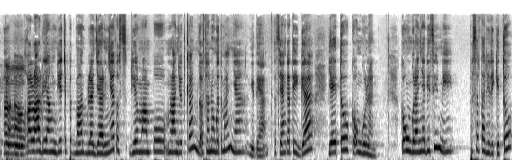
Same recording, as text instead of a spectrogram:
itu. Uh, uh, kalau ada yang dia cepet banget belajarnya, terus dia mampu melanjutkan, nggak usah nunggu temannya, gitu ya. Terus yang ketiga yaitu keunggulan. Keunggulannya di sini peserta didik itu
